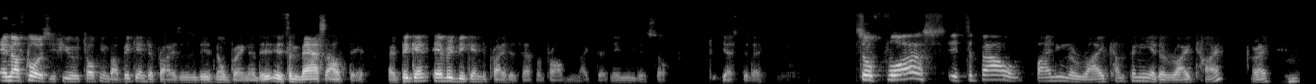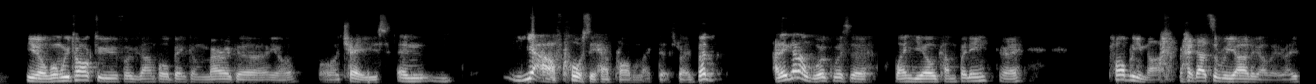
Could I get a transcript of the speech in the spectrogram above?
And of course, if you're talking about big enterprises, there's no brainer. It's a mass out there. Right? Big every big enterprises have a problem like that. They need it solved yesterday. So for us, it's about finding the right company at the right time, right? Mm-hmm. You know, when we talk to, for example, Bank of America, you know, or Chase, and yeah, of course they have problem like this, right? But are they gonna work with a one-year-old company, right? Probably not, right? That's the reality of it, right?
